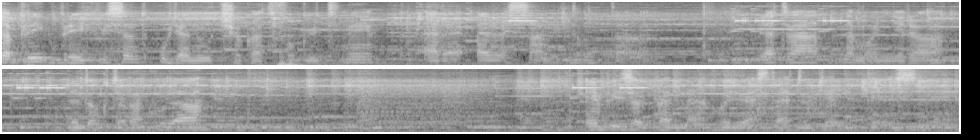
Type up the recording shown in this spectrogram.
a Brick Break viszont ugyanúgy sokat fog ütni, erre, erre számítottam. Illetve hát nem annyira, de Dr. Akula én bízok benne, hogy ő ezt el tudja intézni.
